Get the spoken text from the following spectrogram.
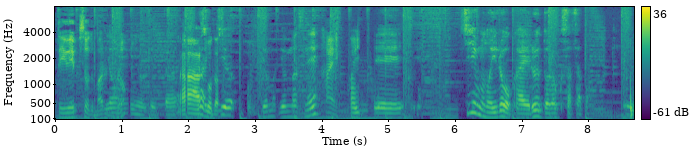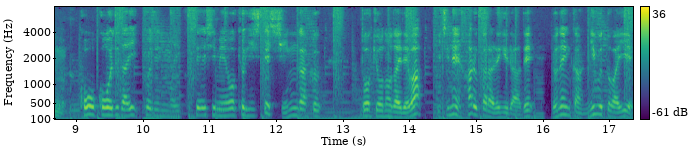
っていうエピソードもあるでしょ？4位の結果。ああ、そうだ。一応読ま読みますね。はい。えーチームの色を変える泥臭さと。うん高校時代、巨人の育成指名を拒否して進学。東京農大では1年春からレギュラーで4年間2部とはいえ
